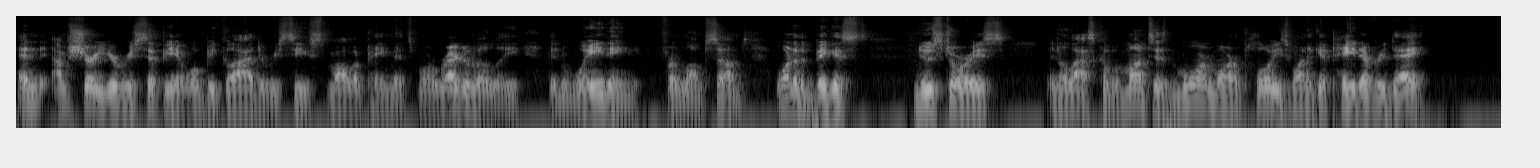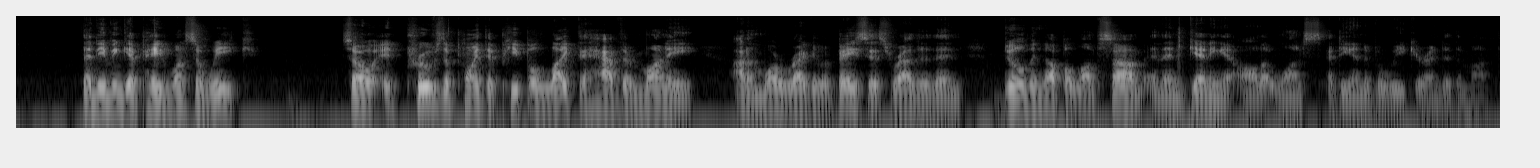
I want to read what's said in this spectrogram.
And I'm sure your recipient will be glad to receive smaller payments more regularly than waiting for lump sums. One of the biggest news stories in the last couple months is more and more employees want to get paid every day, then even get paid once a week. So it proves the point that people like to have their money on a more regular basis rather than building up a lump sum and then getting it all at once at the end of a week or end of the month.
